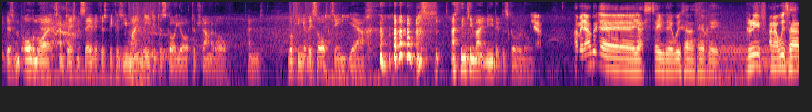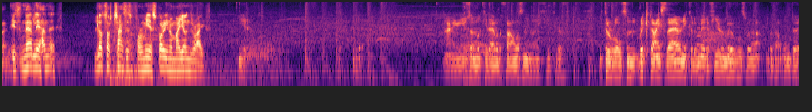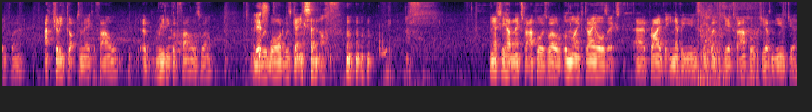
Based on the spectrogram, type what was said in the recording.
there's all the more temptation to save it just because you might need it to score your touchdown at all. And looking at this Orc team, yeah, I think he might need it to score at all. Yeah. I mean, I would uh, just save the wizard and say, okay, Griff and a wizard is nearly hand- lots of chances for me scoring on my own drive. Yeah. Yeah. And he was unlucky there with a foul, wasn't he? Like he could have, he could have rolled some Rick dice there, and he could have made a few removals with that with that one dirty player. Actually, got to make a foul, a really good foul as well, and Yes. the reward was getting sent off. and he actually had an extra apple as well. Unlike Dio's ex- uh, bribe that he never used, he went for the extra apple, which he hasn't used yet.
